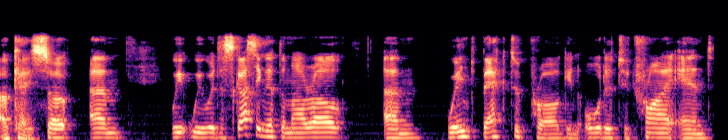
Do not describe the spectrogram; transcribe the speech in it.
Okay, so um, we, we were discussing that the Maharal um, went back to Prague in order to try and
